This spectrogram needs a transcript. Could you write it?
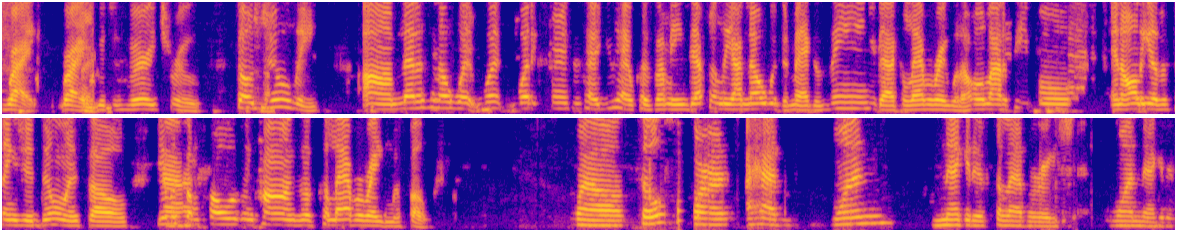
Right, right, Thank which is very true. So, Julie, um, let us know what what what experiences have you had? Because I mean, definitely, I know with the magazine, you got to collaborate with a whole lot of people and all the other things you're doing. So, give us some pros and cons of collaborating with folks. Well, so far I had one negative collaboration, one negative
